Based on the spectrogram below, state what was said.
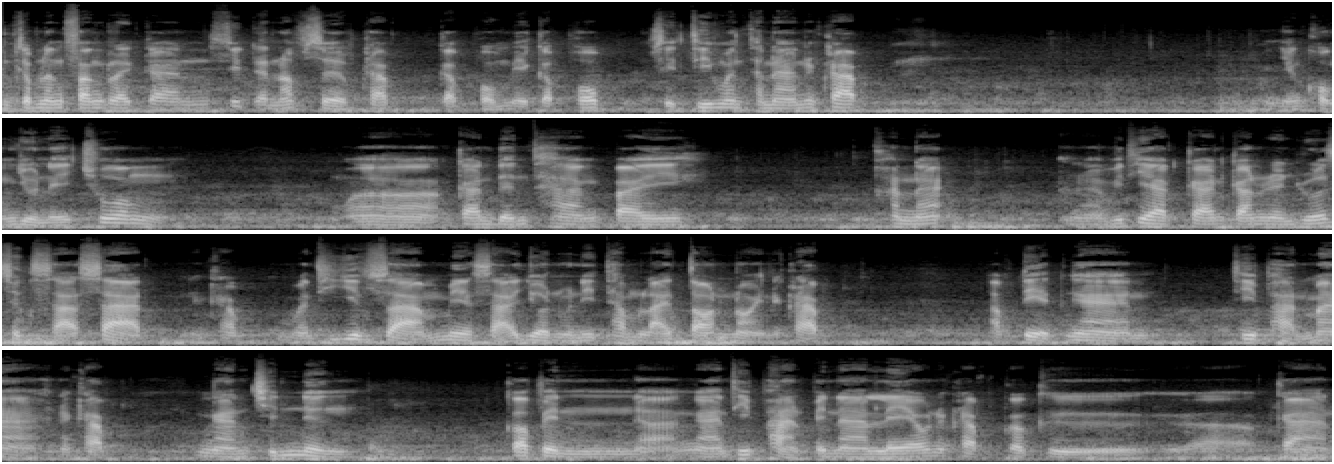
ุณกำลังฟังรายการ Sit and Observe ครับ กับผมเอกภพสิทธิมันธนานะครับ ยังคงอยู่ในช่วงการเดินทางไปคณะวิทยาการการเรียนรู้ศึกษาศาสตร์นะครับวันที่ 23 เมษายนวันนี้ทำหลายตอนหน่อยนะครับ อัปเดตงานที่ผ่านมานะครับ งานชิ้นหนึ่งก็เป็นงานที่ผ่านไปนานแล้วนะครับ ก็คืออการ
